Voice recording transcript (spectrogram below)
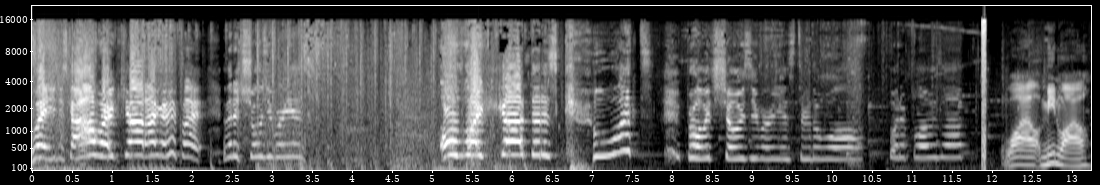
Wait, he just got. Oh my god, I got hit by it. And then it shows you where he is. Oh my god, that is. What? Bro, it shows you where he is through the wall when it blows up. While, meanwhile,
